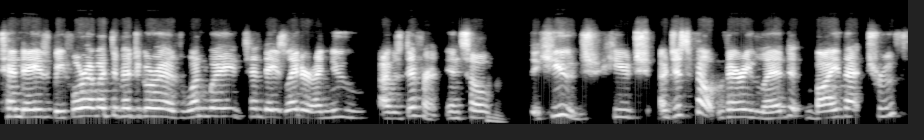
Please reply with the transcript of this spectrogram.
10 days before i went to medjugorje i was one way and 10 days later i knew i was different and so mm. huge, huge. I just felt very led by that truth,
